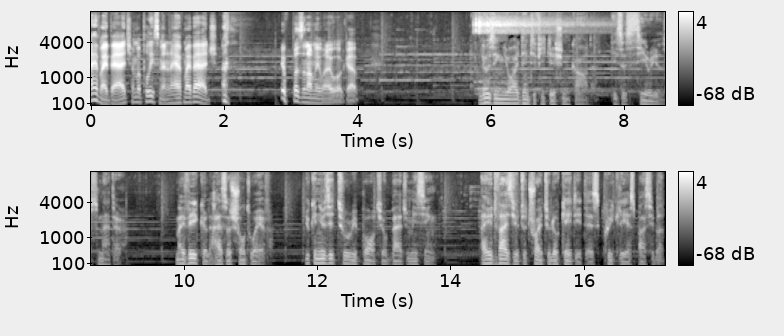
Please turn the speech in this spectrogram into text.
I have my badge. I'm a policeman and I have my badge. it wasn't on me when I woke up. Losing your identification card is a serious matter. My vehicle has a shortwave. You can use it to report your badge missing. I advise you to try to locate it as quickly as possible.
